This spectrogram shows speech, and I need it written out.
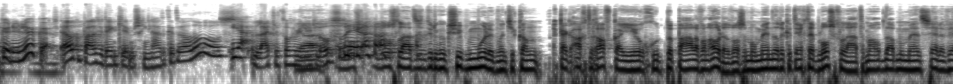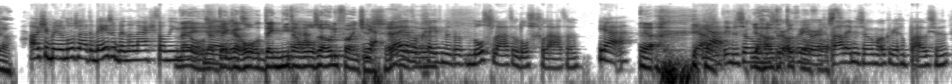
kunnen lukken. Dus elke pauze denk je, misschien laat ik het wel los. Ja. Dan laat je het toch weer niet los. los. Loslaten is natuurlijk ook super moeilijk. Want je kan, kijk, achteraf kan je heel goed bepalen van... oh, dat was een moment dat ik het echt heb losgelaten. Maar op dat moment zelf, ja als je met het loslaten bezig bent, dan laat je het dan niet nee, los. Ja, denk, aan, denk niet aan roze olifantjes. Hè? Wij hebben op een gegeven moment dat loslaten losgelaten. Ja. Ja. ja, want in de zomer was er ook weer erg. We hadden in de zomer ook weer een pauze.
